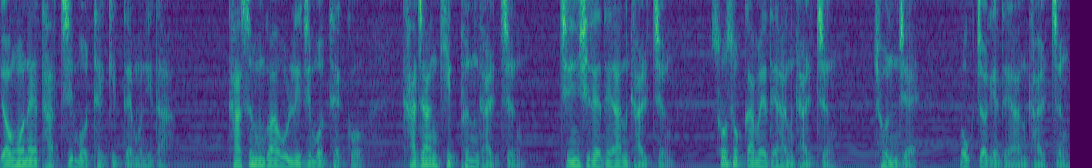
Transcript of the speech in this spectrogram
영혼에 닿지 못했기 때문이다. 가슴과 울리지 못했고 가장 깊은 갈증, 진실에 대한 갈증, 소속감에 대한 갈증, 존재, 목적에 대한 갈증에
